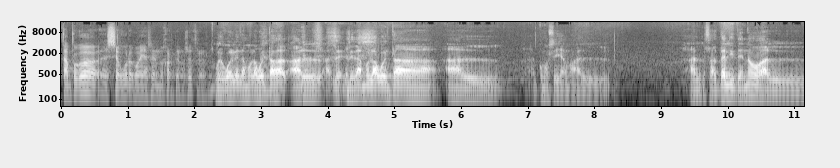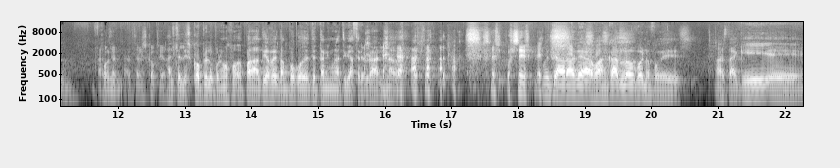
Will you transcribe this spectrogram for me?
tampoco es seguro que vaya a ser mejor que nosotros. ¿no? Pues igual le damos la vuelta al, le, damos la vuelta al, ¿cómo se llama? Al, al satélite, ¿no? Al, al, telescopio. Al telescopio, lo ponemos para la Tierra y tampoco detecta ninguna actividad cerebral ni nada. es posible. Muchas gracias, Juan Carlos. Bueno, pues hasta aquí eh,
